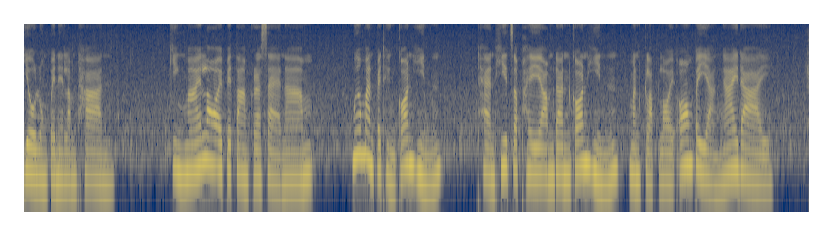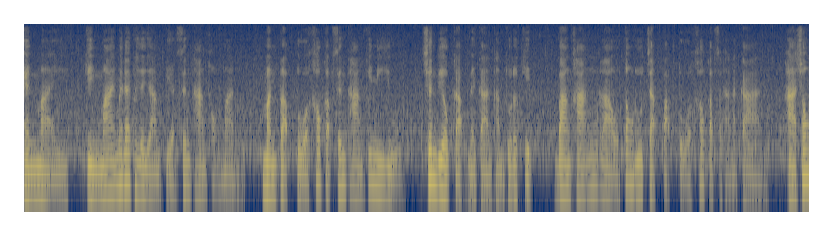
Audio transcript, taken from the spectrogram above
โยนลงไปในลำธารกิ่งไม้ลอยไปตามกระแสน้ำ เมื่อมันไปถึงก้อนหิน แทนที่จะพยายามดันก้อนหิน มันกลับลอยอ้อมไปอย่างง่ายดาย เห็นไหม กิ่งไม้ไม่ได้พยายามเปลี่ยนเส้นทางของมัน มันปรับตัวเข้ากับเส้นทางที่มีอยู่ เช่นเดียวกับในการทำธุรกิจ บางครั้งเราต้องรู้จักปรับตัวเข้ากับสถานการณ์ หาช่อง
